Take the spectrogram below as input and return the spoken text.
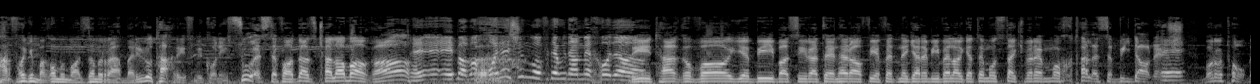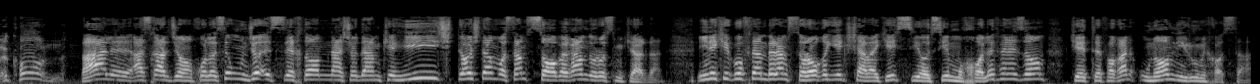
حرفای مقام معظم رهبری رو تحریف می‌کنی. سو استفاده از کلام آقا. ای بابا خودشون گفته بودن به خدا. بی تقوای بی بصیرت انحرافی فتنگر بی ولایت مستکبر مختلس بی دانش اه. برو توبه کن. بله اسخر جان خلاصه اونجا استخدام نشدم که هیچ داشتم واسم سابقم درست می‌کردن. اینه که گفتم برم سراغ یک شبکه سیاسی مخالف نظام که اتفاقا اونام نیرو می‌خواستن.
